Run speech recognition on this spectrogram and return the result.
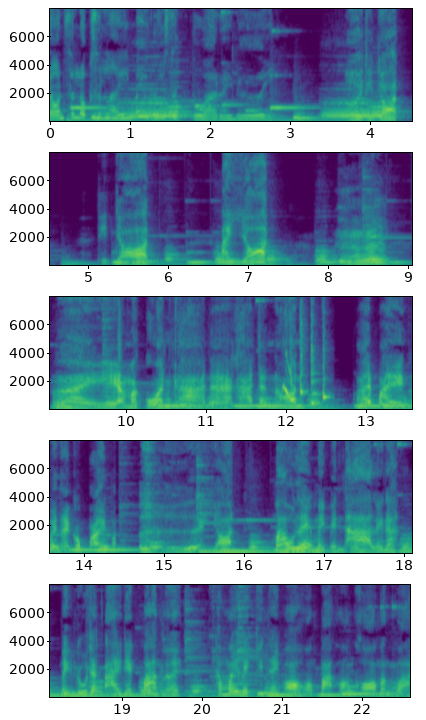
นอนสลบสลายไม่รู้สึกตัวอะไรเลย เฮ้ยทิดยอด ทิดยอด ไอยอด หืม เฮ้ยอย่ามากวนข้านะข้าจะนอน ไปไปเองไปไหนก็ไปไปเออไอยอด เมาเละไม่เป็นท่าเลยนะ ไม่รู้จักอายเด็กบ้างเลยทำไมไม่กินให้พอหอมปากหอมคอมั่งวะ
